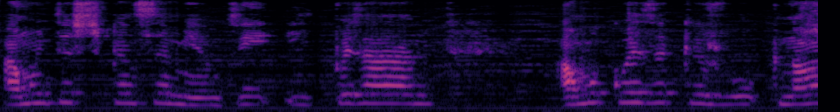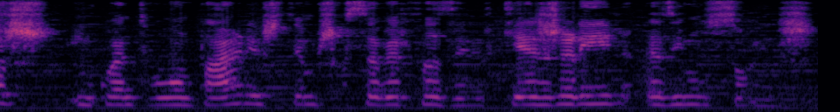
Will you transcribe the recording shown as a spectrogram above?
há muito estes pensamentos e, e depois há, há uma coisa que, os que nós, enquanto voluntários, temos que saber fazer, que é gerir as emoções.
